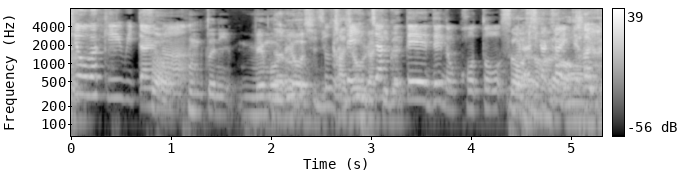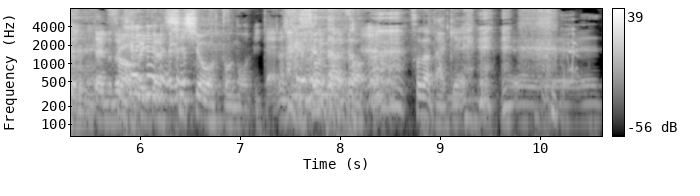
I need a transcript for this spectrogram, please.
そうあの箇条書きみたいそう、な。本当にメモ用紙そうそうに箇条連書きで。着亭でのことぐらいしか書いてない。タイトルみたいなの書いてあるう、師匠との、みたいな。そんな、そう、そんなだけ。え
